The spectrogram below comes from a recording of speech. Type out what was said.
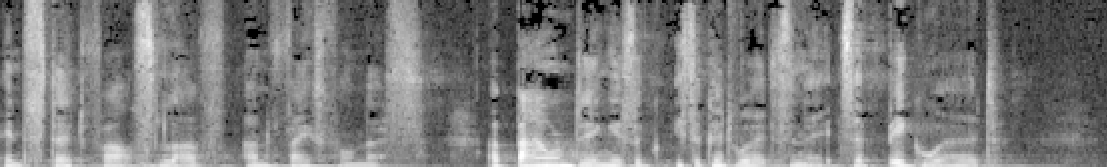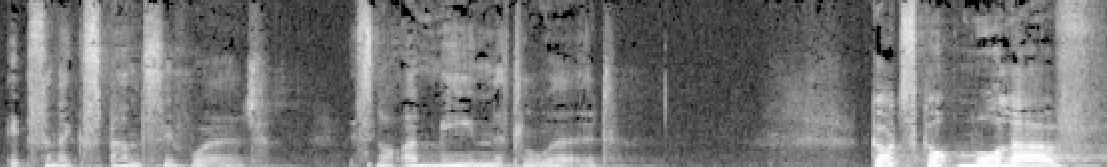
in steadfast love and faithfulness. Abounding is a, is a good word, isn't it? It's a big word. It's an expansive word. It's not a mean little word. God's got more love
